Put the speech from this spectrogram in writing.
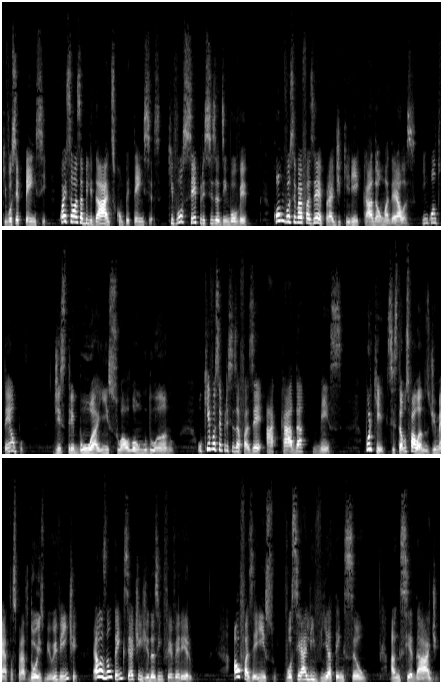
Que você pense quais são as habilidades, competências que você precisa desenvolver. Como você vai fazer para adquirir cada uma delas? Em quanto tempo? Distribua isso ao longo do ano o que você precisa fazer a cada mês. Porque, se estamos falando de metas para 2020, elas não têm que ser atingidas em fevereiro. Ao fazer isso, você alivia a tensão, a ansiedade,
